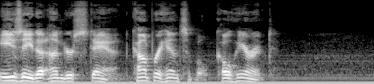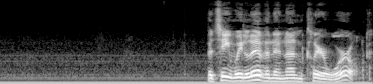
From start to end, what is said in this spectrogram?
easy to understand, comprehensible, coherent. But see, we live in an unclear world.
